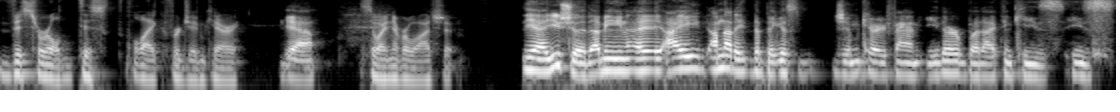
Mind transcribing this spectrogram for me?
visceral dislike for Jim Carrey. Yeah. So I never watched it. Yeah, you should. I mean, I, I I'm not a, the biggest Jim Carrey fan either, but I think he's he's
